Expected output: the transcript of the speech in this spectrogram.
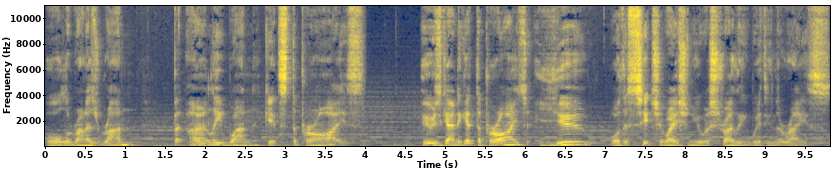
all the runners run, but only one gets the prize? Who is going to get the prize? You or the situation you are struggling with in the race?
